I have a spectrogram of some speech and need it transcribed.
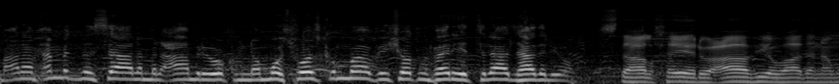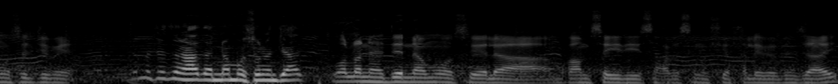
معنا محمد بن سالم العامري يقول لكم ناموس فوزكم في شوط المفاريد الثلاث هذا اليوم تستاهل خير وعافية وهذا ناموس الجميع. لما تدرون هذا الناموس والانجاز والله نهدي الناموس إلى مقام سيدي صاحب السمو الشيخ خليفة بن زايد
